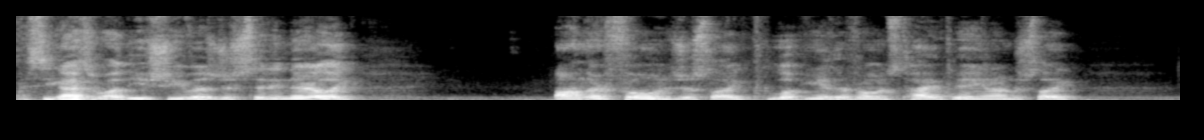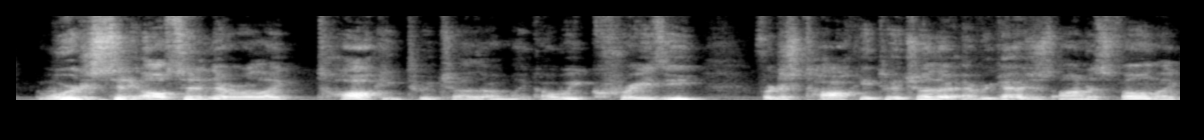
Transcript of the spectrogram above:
I see guys from other yeshivas just sitting there like on their phones, just like looking at their phones, typing, and I'm just like, we're just sitting, all sitting there, we're like talking to each other. I'm like, are we crazy for just talking to each other? Every guy's just on his phone. Like,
